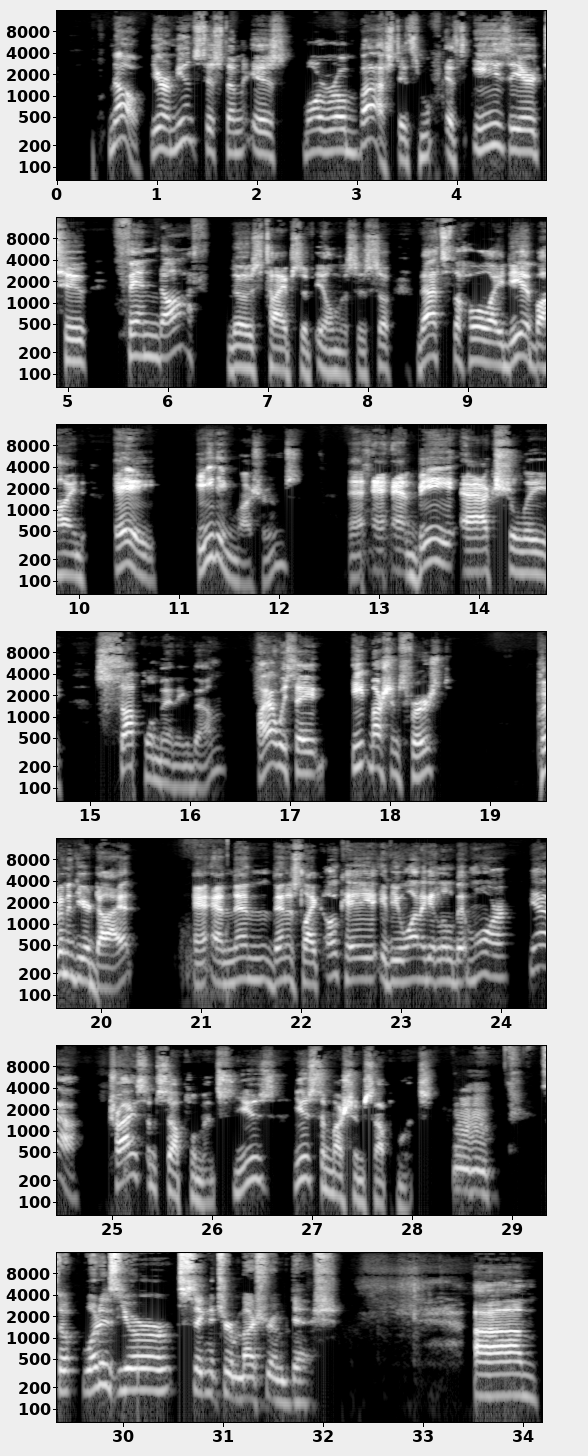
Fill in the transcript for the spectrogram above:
no, your immune system is more robust. It's it's easier to fend off those types of illnesses. So that's the whole idea behind a eating mushrooms and, and b actually supplementing them. I always say eat mushrooms first, put them into your diet, and, and then then it's like okay, if you want to get a little bit more, yeah, try some supplements. Use use some mushroom supplements. Mm-hmm. So, what is your signature mushroom dish? Um,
